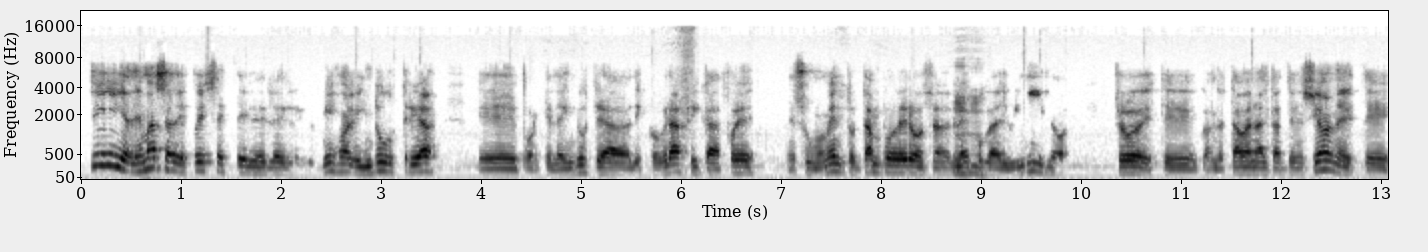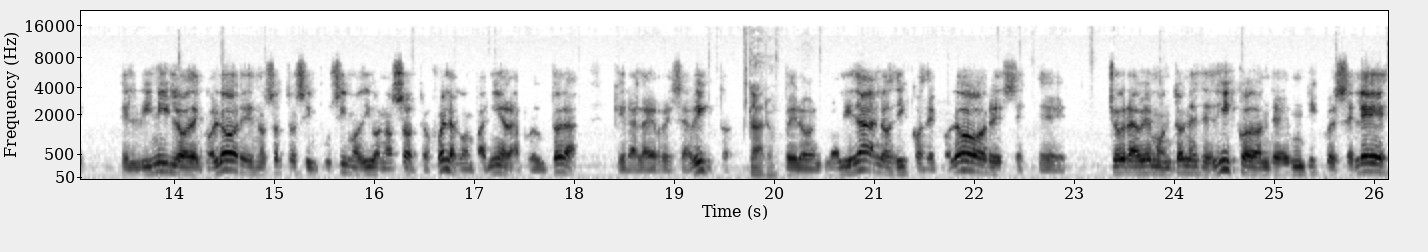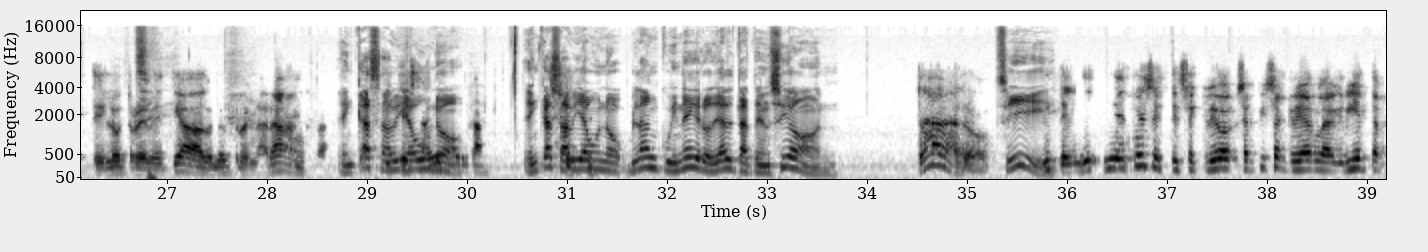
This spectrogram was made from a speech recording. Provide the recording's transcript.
Sí, además después este, el- mismo la industria, eh, porque la industria discográfica fue en su momento tan poderosa, en la época del vinilo. Yo este, cuando estaba en alta tensión, este, el vinilo de colores, nosotros impusimos, digo nosotros, fue la compañía, la productora, que era la RCA Victor. Claro. Pero en realidad los discos de colores, este, yo grabé montones de discos donde un disco es celeste, el otro es veteado, el otro es naranja. En casa había uno, época- en casa había uno blanco y negro de alta tensión. Claro. Sí. Y después este, se creó, se empieza a crear la grieta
